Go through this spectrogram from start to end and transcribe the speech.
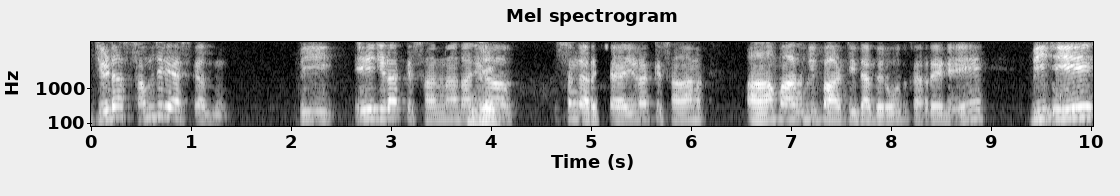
ਜਿਹੜਾ ਸਮਝ ਰਿਹਾ ਇਸ ਗੱਲ ਨੂੰ ਵੀ ਇਹ ਜਿਹੜਾ ਕਿਸਾਨਾਂ ਦਾ। ਜਿਹੜਾ ਸੰਘਰਸ਼ ਹੈ ਜਿਹੜਾ ਕਿਸਾਨ ਆਮ ਆਦਮੀ ਪਾਰਟੀ ਦਾ ਵਿਰੋਧ ਕਰ ਰਹੇ ਨੇ ਵੀ ਇਹ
